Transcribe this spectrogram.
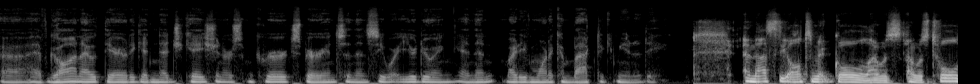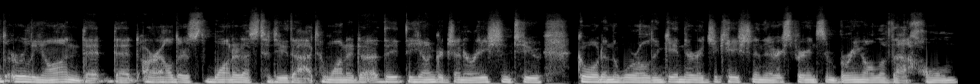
uh, have gone out there to get an education or some career experience, and then see what you're doing, and then might even want to come back to community and that's the ultimate goal. I was i was told early on that that our elders wanted us to do that wanted uh, the, the younger generation to go out in the world and gain their education and their experience and bring all of that home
